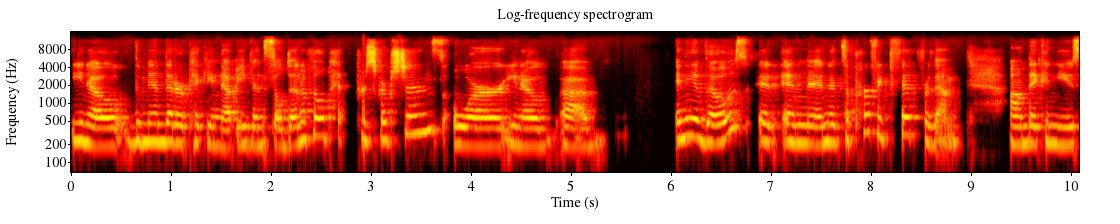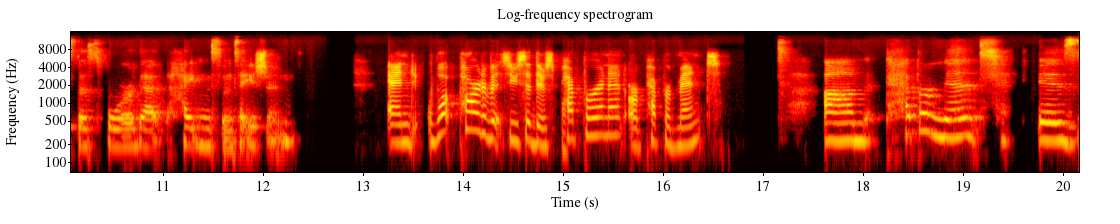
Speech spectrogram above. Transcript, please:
you know, the men that are picking up even sildenafil prescriptions or, you know, uh, any of those it, and, and it's a perfect fit for them um, they can use this for that heightened sensation and what part of it? So you said there's pepper in it or peppermint? Um, peppermint is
